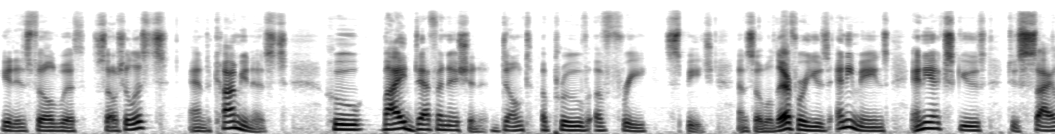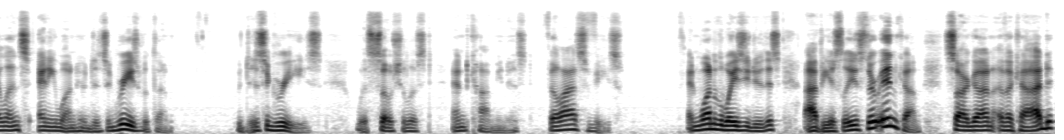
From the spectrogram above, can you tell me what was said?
it is filled with socialists and communists who, by definition, don't approve of free speech, and so will therefore use any means, any excuse to silence anyone who disagrees with them, who disagrees with socialist and communist philosophies. And one of the ways you do this, obviously, is through income. Sargon of Akkad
